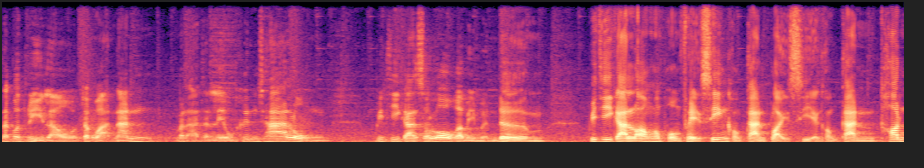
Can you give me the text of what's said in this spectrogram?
นักดนตรีเราจังหวะนั้นมันอาจจะเร็วขึ้นช้าลงวิธีการโซโล่ก็ไม่เหมือนเดิม วิธีการร้องของผมเฟซซิ่งของการปล่อยเสียงของการท่อน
